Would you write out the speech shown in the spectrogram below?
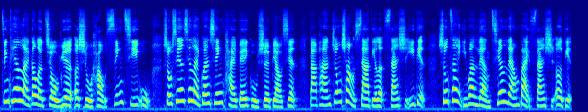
今天来到了九月二十五号星期五，首先先来关心台北股市的表现，大盘中场下跌了三十一点，收在一万两千两百三十二点，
